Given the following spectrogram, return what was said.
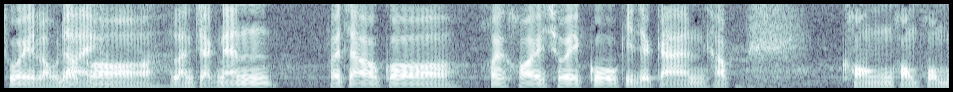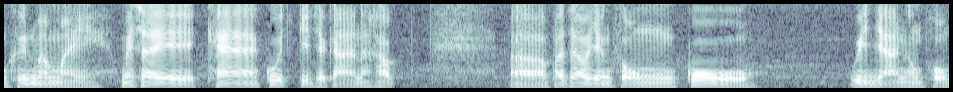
ช่วยเราได้แล้วก็หลังจากนั้นพระเจ้าก็ ค่อยๆ ช่วยกู้กิจการครับของของผมขึ้นมาใหม่ ไม่ใช่แค่กู้กิจการนะครับพระเจ้ายังทรงกู้วิญญาณของผม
